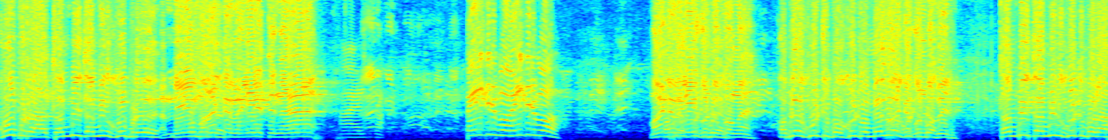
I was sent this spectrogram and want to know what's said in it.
கூப்பிடுறா தம்பி தம்பின்னு கூப்பிடு. மாட்டு. வெளியேத்துங்க. இழுத்துட்டு போ இழுத்துட்டு போ. மாட்டை அப்படியே வெளியே கூட்டு. போங்க. அப்படியே கூட்டு போ கூட்டு போ. மெதுவா கூட்டு கொண்டு போ. போயிரு. தம்பி தம்பின்னு கூட்டு போடா.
